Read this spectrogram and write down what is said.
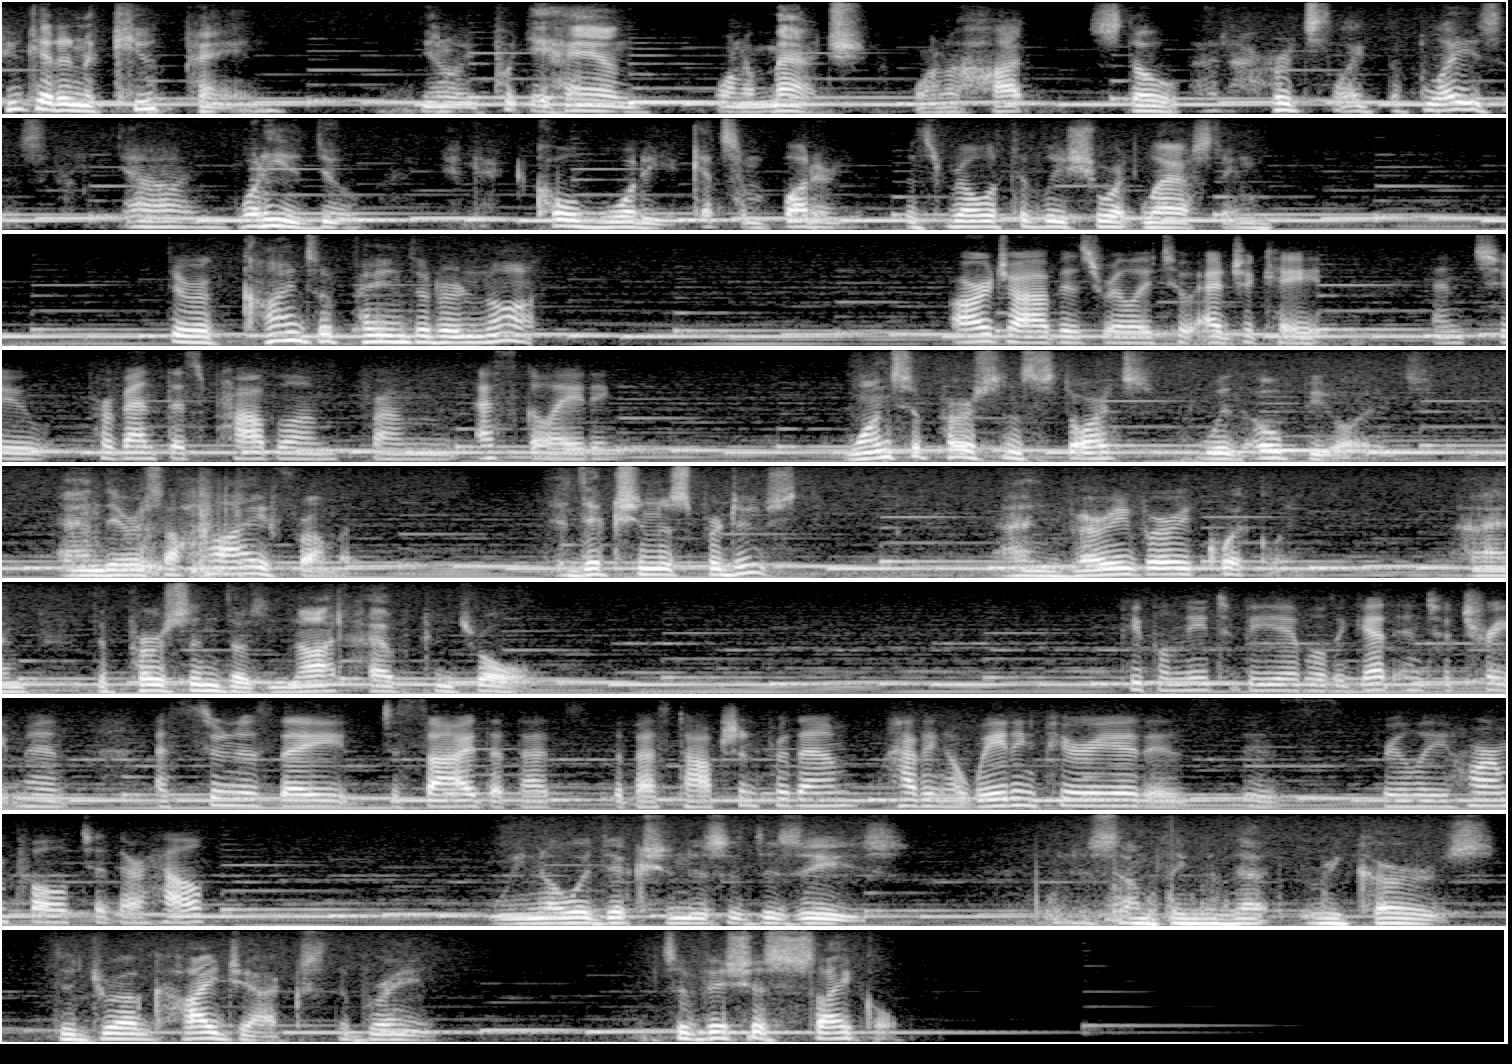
If you get an acute pain, you know, you put your hand on a match or on a hot stove, it hurts like the blazes. Uh, what do you do? You get cold water, you get some butter. It's relatively short lasting. There are kinds of pain that are not. Our job is really to educate and to prevent this problem from escalating. Once a person starts with opioids and there is a high from it, addiction is produced and very, very quickly. And the person does not have control. People need to be able to get into treatment as soon as they decide that that's the best option for them. Having a waiting period is, is really harmful to their health. We know addiction is a disease. It is something that recurs. The drug hijacks the brain. It's a vicious cycle.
